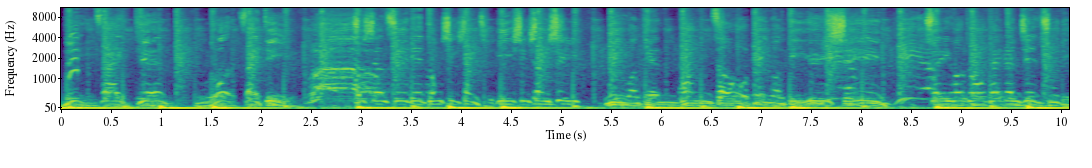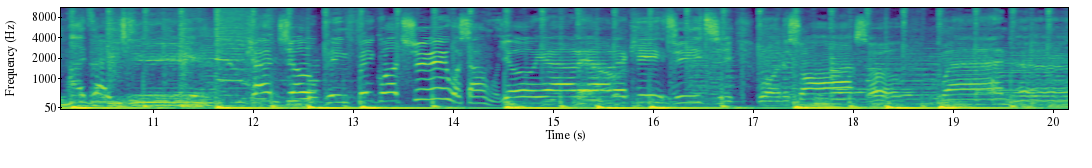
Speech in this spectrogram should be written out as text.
你在天，我在地，就像磁铁同心相契，一心相惜。你往天堂走，我偏往地狱行，最后投胎人间，注定还在一起。看酒瓶飞过去，我想我优雅了得起，举起我的双手，万能。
